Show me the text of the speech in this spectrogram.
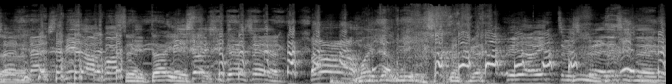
see on hästi, mida fuck'i, täiesti- mis asi teil see on? ma ei tea, miks. mida vittu, mis kuradi asi see oli?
